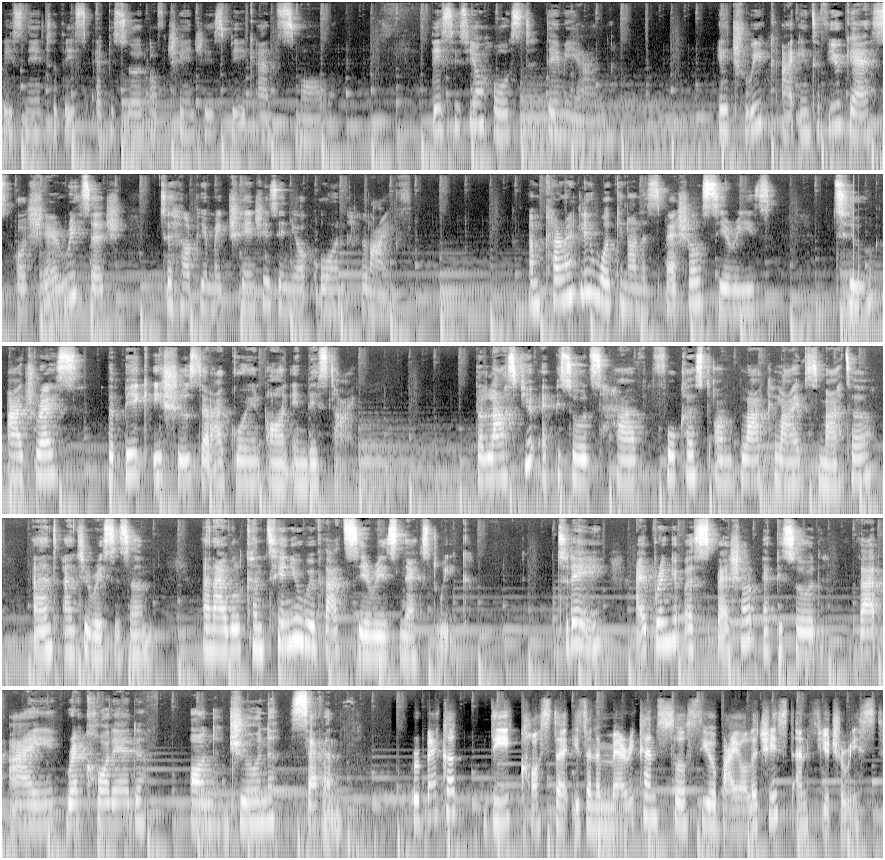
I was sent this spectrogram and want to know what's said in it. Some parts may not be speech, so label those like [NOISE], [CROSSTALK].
listening to this episode of Changes Big and Small. This is your host, Demian. Each week, I interview guests or share research to help you make changes in your own life. I'm currently working on a special series to address the big issues that are going on in this time. The last few episodes have focused on Black Lives Matter and anti racism and I will continue with that series next week. Today, I bring you a special episode that I recorded on June 7th. Rebecca D. Costa is an American sociobiologist and futurist.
